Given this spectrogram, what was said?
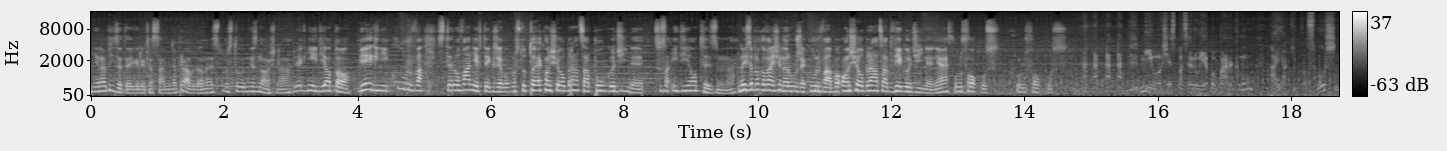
nienawidzę tej gry czasami, naprawdę, ona jest po prostu nieznośna. Biegnij, idioto, biegnij, kurwa, sterowanie w tej grze, po prostu to jak on się obraca pół godziny, co za idiotyzm. No i zablokowałem się na róże, kurwa, bo on się obraca dwie godziny, nie? Full focus, full focus. Miło się spaceruje po parku, a jaki posłuszny.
